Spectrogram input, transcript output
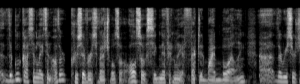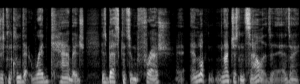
The glucosinolates in other cruciferous vegetables are also significantly affected by boiling. Uh, the researchers conclude that red cabbage is best consumed fresh, and look, not just in salads. As I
